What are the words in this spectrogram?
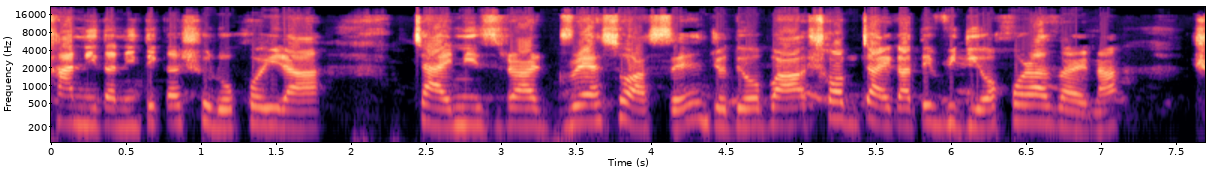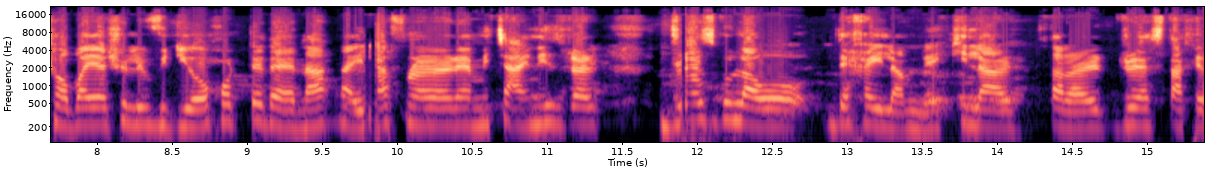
খানি দানি থেকে শুরু কইরা চাইনিজরা ড্রেসও আছে, যদিও বা সব জায়গাতে ভিডিও করা যায় না। সবাই আসলে ভিডিও করতে দেয় না। এটা আপনারা আমি ড্রেস গুলাও দেখাইলাম নে কিলার তারার ড্রেস থাকে,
